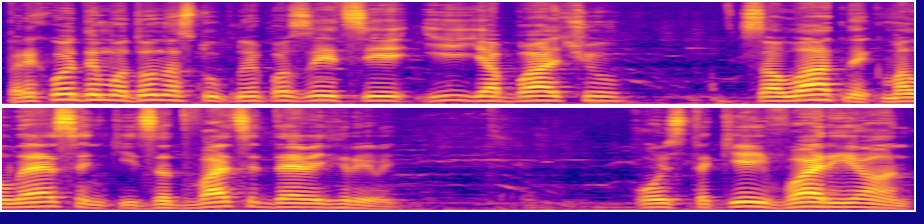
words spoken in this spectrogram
Переходимо до наступної позиції, і я бачу салатник малесенький за 29 гривень. Ось такий варіант.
